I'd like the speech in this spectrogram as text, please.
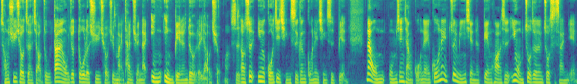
从需求者的角度，当然我就多了需求去买碳权来应应别人对我的要求嘛。是，哦，是因为国际情势跟国内情势变。那我们我们先讲国内，国内最明显的变化是因为我们做这个做十三年，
